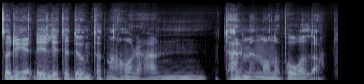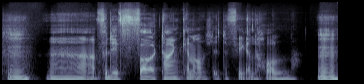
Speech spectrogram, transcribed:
Så det, det är lite dumt att man har den här termen monopol, då. Mm. Uh, för det för tankarna åt lite fel håll. Mm.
